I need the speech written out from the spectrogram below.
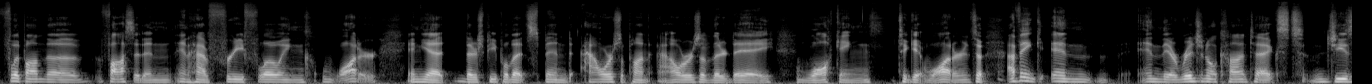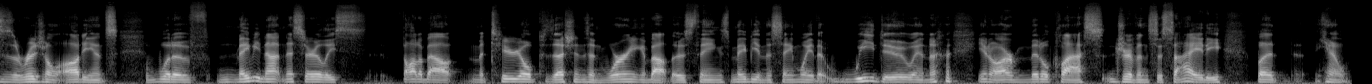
flip on the faucet and and have free flowing water. And yet, there's people that spend hours upon hours of their day walking to get water. And so, I think in in the original context, Jesus' original audience would have maybe not necessarily thought about material possessions and worrying about those things maybe in the same way that we do in you know our middle class driven society. But you know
